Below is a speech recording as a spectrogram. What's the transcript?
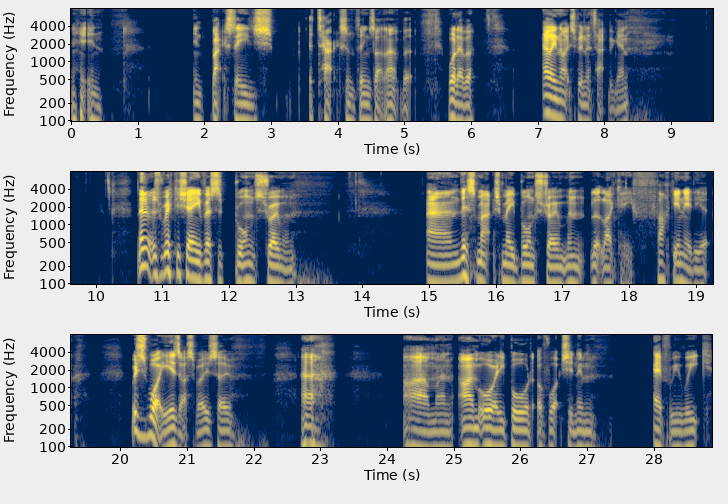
in in backstage attacks and things like that. But whatever. LA Knight's been attacked again. Then it was Ricochet versus Braun Strowman. And this match made Braun Strowman look like a fucking idiot. Which is what he is, I suppose. So, uh, ah, man, I'm already bored of watching him every week.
